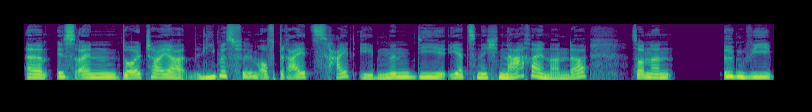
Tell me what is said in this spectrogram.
äh, ist ein deutscher ja, Liebesfilm auf drei Zeitebenen, die jetzt nicht nacheinander, sondern irgendwie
